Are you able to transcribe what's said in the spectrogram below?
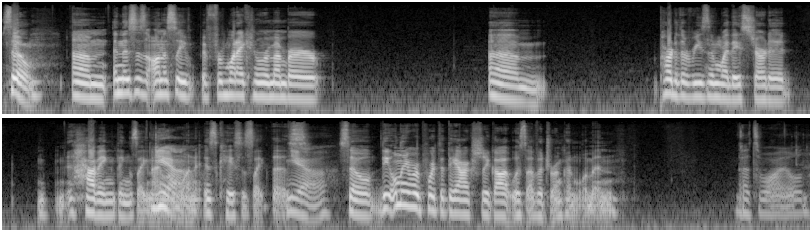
So, um, and this is honestly, from what I can remember, um, part of the reason why they started having things like 911 is cases like this. Yeah. So the only report that they actually got was of a drunken woman. That's wild.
